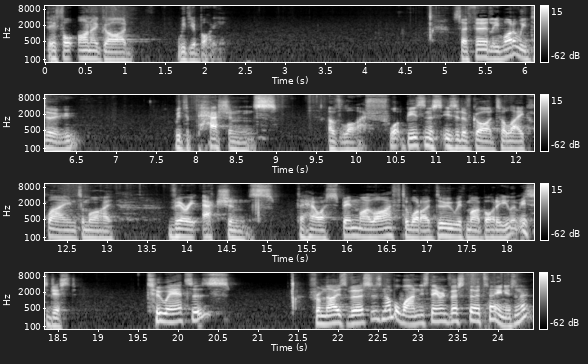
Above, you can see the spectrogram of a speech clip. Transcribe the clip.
Therefore, honor God with your body. So, thirdly, what do we do with the passions of life? What business is it of God to lay claim to my very actions, to how I spend my life, to what I do with my body? Let me suggest two answers from those verses. Number one is there in verse 13, isn't it?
